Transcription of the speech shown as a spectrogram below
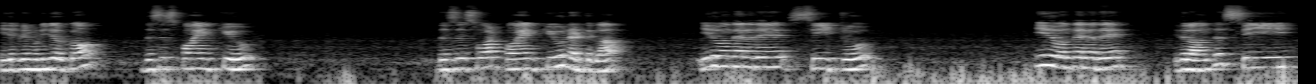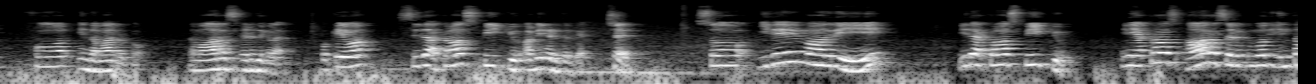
இது இப்படி முடிஞ்சிருக்கும். This is point Q this is what point கியூன்னு எடுத்துக்கலாம். இது வந்து என்னது? சி டூ இது வந்து என்னது? இதுல வந்து C4 இந்த மாதிரி இருக்கும். நம்ம RS எடுத்துக்கல. ஓகேவா இது அக்ராஸ் PQ அப்படின்னு எடுத்திருக்கேன். சரி. சோ இதே மாதிரி இது அக்ராஸ் PQ இனி அக்ராஸ் RS எடுக்கும்போது இந்த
